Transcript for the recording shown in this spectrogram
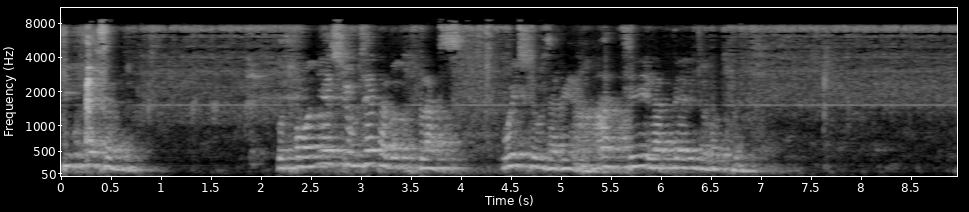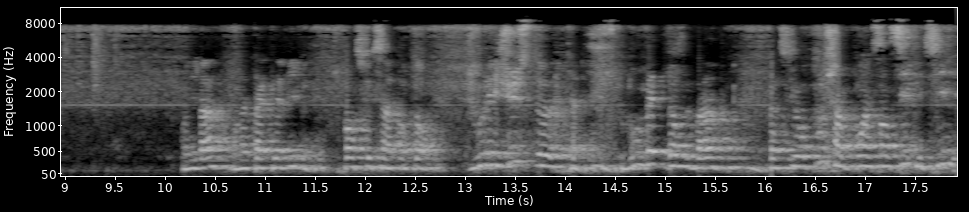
qui vous concernent. Autrement dit, est-ce que vous êtes à votre place Ou est-ce que vous avez raté l'appel de votre vie? On y va? On attaque la Bible Je pense que c'est important. Je voulais juste euh, vous mettre dans le bain, parce qu'on touche un point sensible ici.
